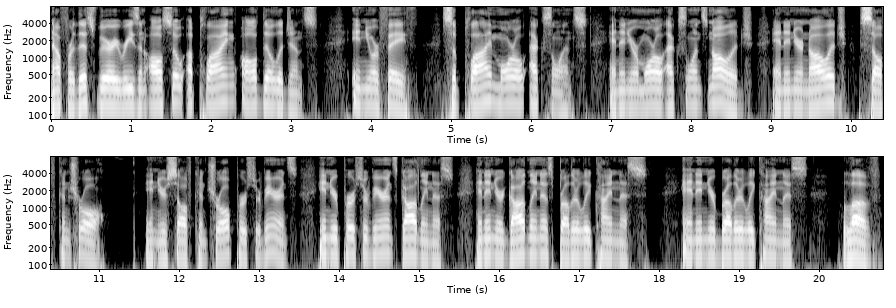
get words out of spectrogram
Now, for this very reason also, applying all diligence in your faith, supply moral excellence, and in your moral excellence, knowledge, and in your knowledge, self control in your self control, perseverance. In your perseverance, godliness. And in your godliness, brotherly kindness. And in your brotherly kindness, love.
